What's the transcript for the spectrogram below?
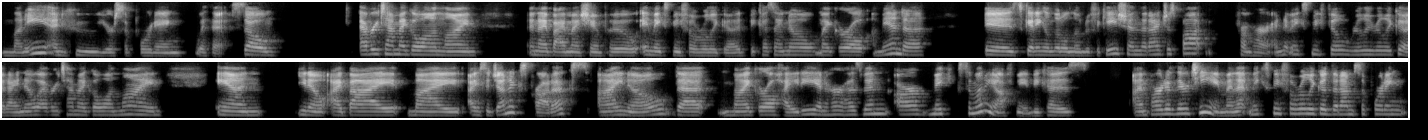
money and who you're supporting with it. So, every time I go online and I buy my shampoo, it makes me feel really good because I know my girl Amanda is getting a little notification that I just bought from her and it makes me feel really really good. I know every time I go online and you know, I buy my Isagenix products, I know that my girl Heidi and her husband are making some money off me because I'm part of their team. And that makes me feel really good that I'm supporting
